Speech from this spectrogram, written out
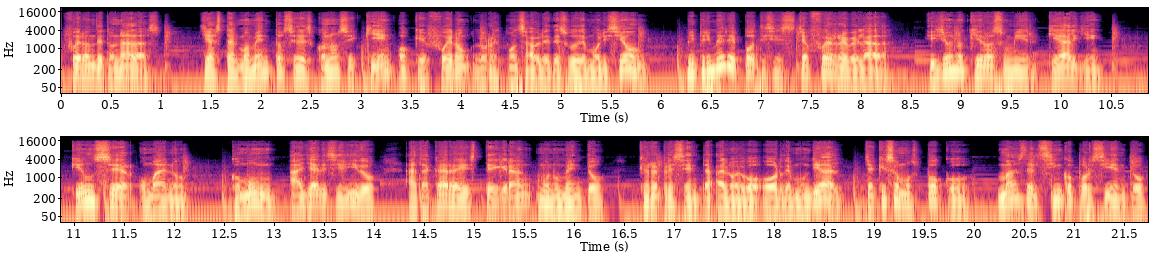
fueron detonadas y hasta el momento se desconoce quién o qué fueron los responsables de su demolición. Mi primera hipótesis ya fue revelada y yo no quiero asumir que alguien, que un ser humano común haya decidido atacar a este gran monumento que representa al nuevo orden mundial, ya que somos poco, más del 5%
